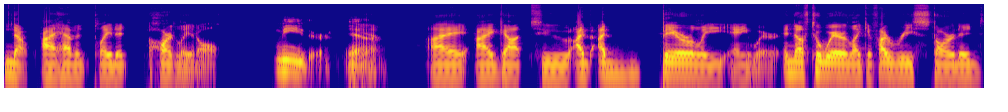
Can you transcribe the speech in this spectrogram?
No, I haven't played it hardly at all. Me either. Yeah. I I got to I I barely anywhere enough to where like if I restarted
